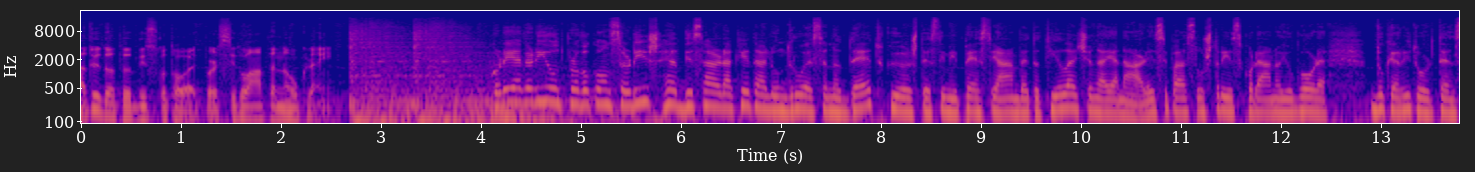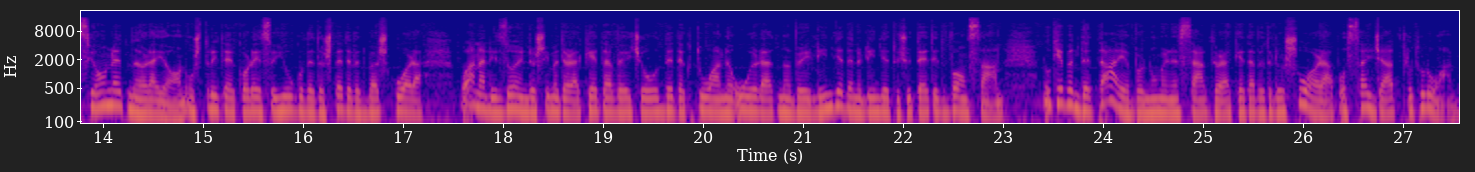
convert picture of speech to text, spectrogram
Aty do të diskutohet për situatën në Ukrainë. Koreja e Veriut provokon sërish, hedh disa raketa lundruese në det, ky është testimi i pestë i armëve të tilla që nga janari, sipas ushtrisë koreano-jugore, duke rritur tensionet në rajon. Ushtritë e Koresë së Jugut dhe të Shteteve të Bashkuara po analizojnë lëshimet e raketave që u detektuan në ujërat në verilindje dhe në lindje të qytetit Wonsan. Nuk jepen detaje për numrin e saktë të raketave të lëshuara apo sa gjatë fluturuan.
